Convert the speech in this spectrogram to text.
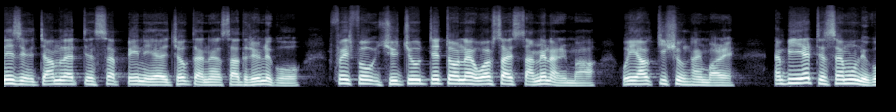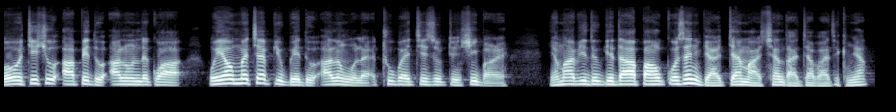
နေ့စဉ်အကြမ်းမလက်တင်ဆက်ပေးနေတဲ့ရုပ်သံနဲ့စာသတင်းတွေကို Facebook, YouTube, TikTok နဲ့ website စာမျက်နှာတွေမှာဝင်ရောက်ကြည့်ရှုနိုင်ပါတယ်။ NBA ရဲ့တင်ဆက်မှုတွေကိုကြည့်ရှုအားပေးသူအားလုံးတကွဝင်ရောက်မှတ်ချက်ပြုပေးသူအားလုံးကိုလည်းအထူးပဲကျေးဇူးတင်ရှိပါတယ်။မြန်မာပြည်သူပြည်သားအပေါင်းကိုယ်စိတ်နှပြကျမ်းမာချမ်းသာကြပါစေခင်ဗျာ။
